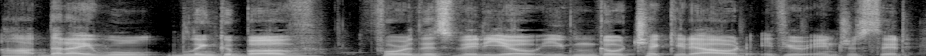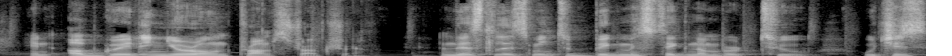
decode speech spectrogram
uh, that I will link above for this video. You can go check it out if you're interested in upgrading your own prompt structure. And this leads me to big mistake number two, which is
